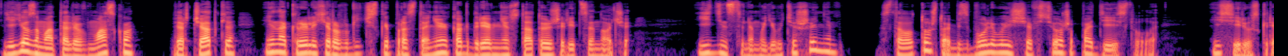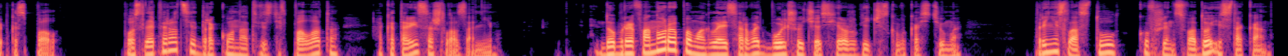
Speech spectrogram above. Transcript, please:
Ее замотали в маску, перчатки и накрыли хирургической простыней, как древнюю статую жрицы ночи. Единственным ее утешением стало то, что обезболивающее все же подействовало, и Сириус крепко спал. После операции дракона отвезли в палату, а Катариса шла за ним. Добрая Фанора помогла ей сорвать большую часть хирургического костюма. Принесла стул, кувшин с водой и стакан.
